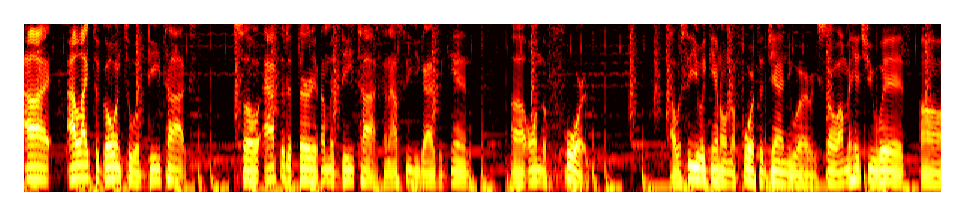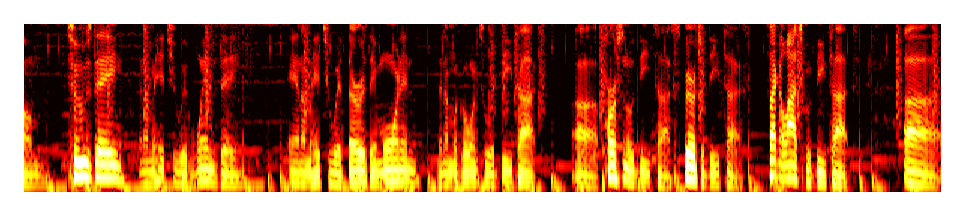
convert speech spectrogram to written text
I I like to go into a detox. So after the 30th, I'm a detox, and I'll see you guys again uh, on the 4th. I will see you again on the 4th of January. So I'm gonna hit you with um, Tuesday, and I'm gonna hit you with Wednesday, and I'm gonna hit you with Thursday morning. Then I'm gonna go into a detox, uh, personal detox, spiritual detox, psychological detox, uh,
